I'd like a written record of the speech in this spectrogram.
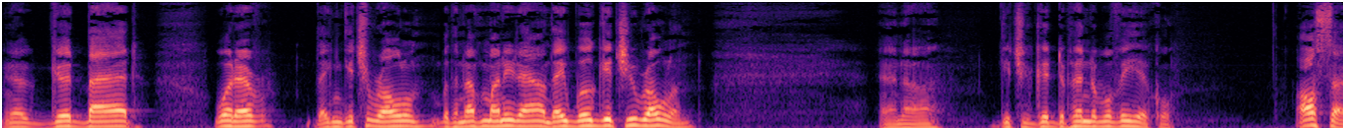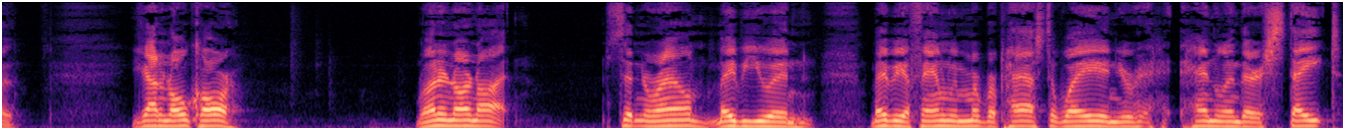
You know, good, bad, whatever. They can get you rolling with enough money down. They will get you rolling and uh, get you a good, dependable vehicle. Also, you got an old car, running or not, sitting around. Maybe you and maybe a family member passed away, and you're handling their estate,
